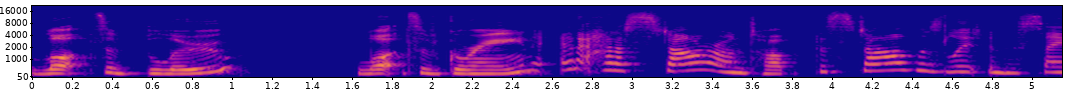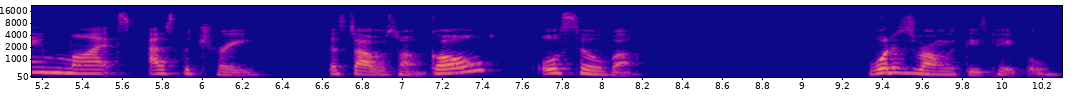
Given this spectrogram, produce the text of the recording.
Lots of blue, lots of green, and it had a star on top. The star was lit in the same lights as the tree. The star was not gold or silver. What is wrong with these people?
